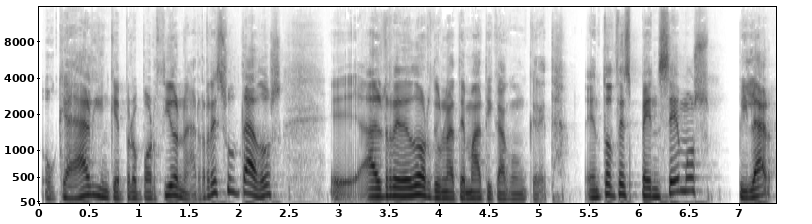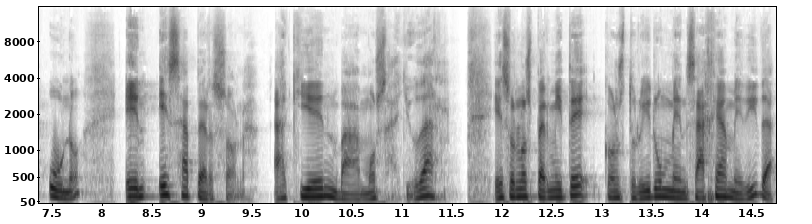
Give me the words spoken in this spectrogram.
o que alguien que proporciona resultados eh, alrededor de una temática concreta. Entonces pensemos, pilar 1, en esa persona, a quien vamos a ayudar. Eso nos permite construir un mensaje a medida,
